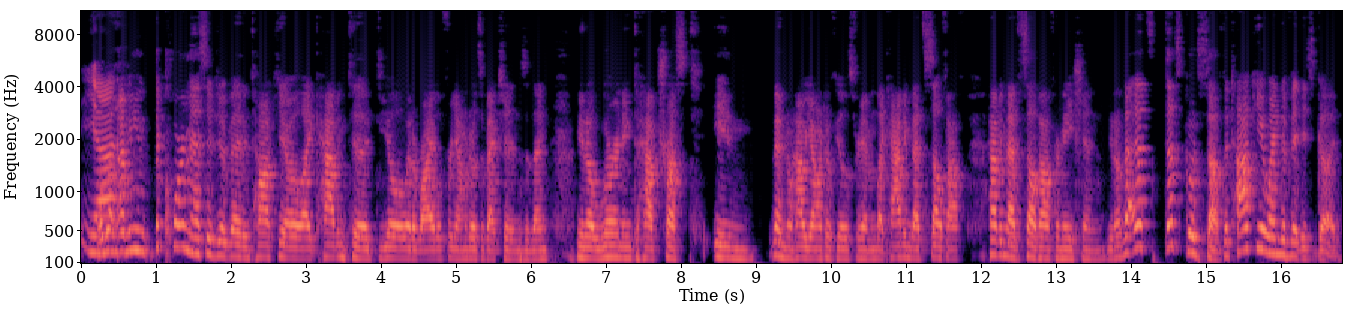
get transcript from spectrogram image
Yeah. Although, I mean, the core message of it in Tokyo, like having to deal with a rival for Yamato's affections, and then you know learning to have trust in and how Yamato feels for him, and like having that self having that self affirmation, you know that that's that's good stuff. The Takeo end of it is good.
